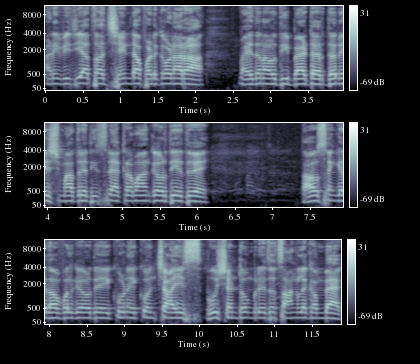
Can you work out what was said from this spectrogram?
आणि विजयाचा झेंडा फडकवणारा मैदानावरती बॅटर धनेश मात्रे तिसऱ्या क्रमांकावरती येतोय. धावसंख्या धावफलकावरती एकूण एकोणचाळीस. भूषण ठोंबरेचं चांगलं कमबॅक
